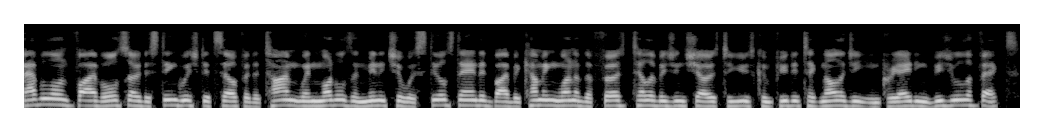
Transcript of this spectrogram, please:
Babylon 5 also distinguished itself at a time when models and miniature were still standard by becoming one of the first television shows to use computer technology in creating visual effects.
